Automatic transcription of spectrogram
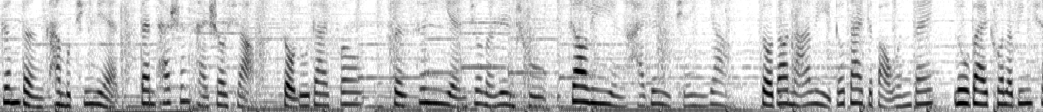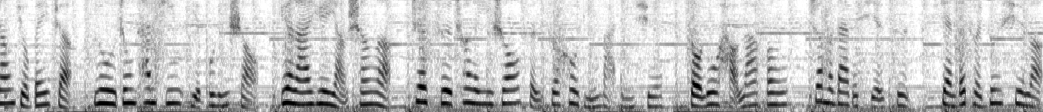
根本看不清脸，但她身材瘦小，走路带风，粉丝一眼就能认出。赵丽颖还跟以前一样。走到哪里都带着保温杯，路拜托了冰箱就背着，路中餐厅也不离手，越来越养生了。这次穿了一双粉色厚底马丁靴，走路好拉风。这么大的鞋子显得腿更细了，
